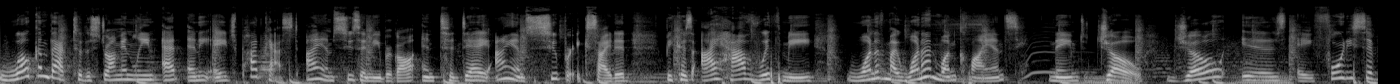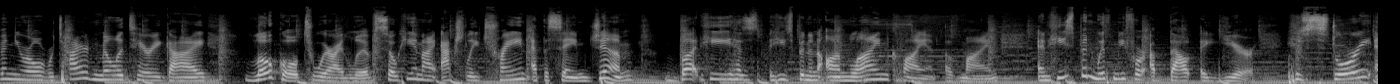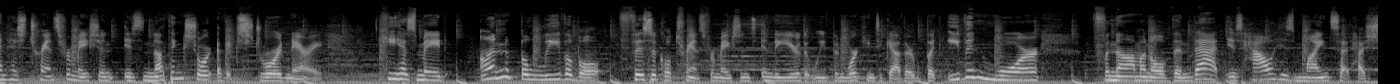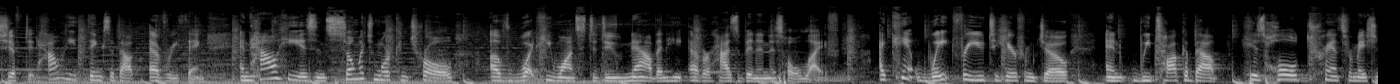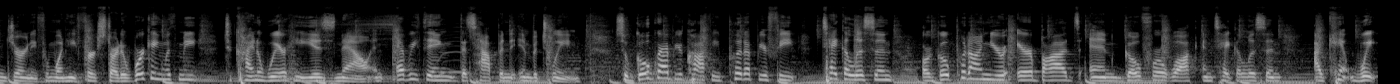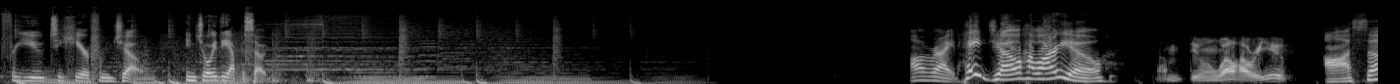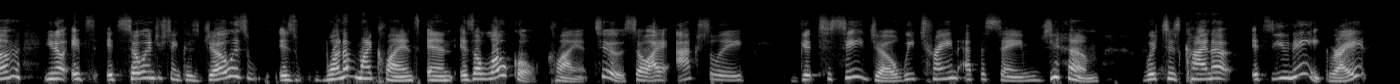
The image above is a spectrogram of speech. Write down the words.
Welcome back to the Strong and Lean at Any Age podcast. I am Susan Niebergall, and today I am super excited because I have with me one of my one on one clients named Joe. Joe is a 47 year old retired military guy local to where I live. So he and I actually train at the same gym, but he has he's been an online client of mine and he's been with me for about a year. His story and his transformation is nothing short of extraordinary. He has made unbelievable physical transformations in the year that we've been working together, but even more phenomenal than that is how his mindset has shifted, how he thinks about everything, and how he is in so much more control of what he wants to do now than he ever has been in his whole life. I can't wait for you to hear from Joe. And we talk about his whole transformation journey from when he first started working with me to kind of where he is now and everything that's happened in between. So go grab your coffee, put up your feet, take a listen, or go put on your AirPods and go for a walk and take a listen. I can't wait for you to hear from Joe. Enjoy the episode. All right. Hey Joe, how are you? I'm doing well. How are you? Awesome. You know, it's it's so interesting because Joe is is one of my clients and is a local client too. So I actually get to see Joe. We train at the same gym, which is kind of it's unique, right?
